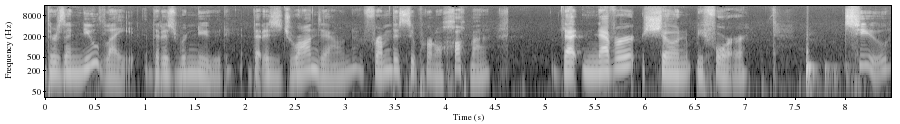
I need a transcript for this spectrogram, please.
there's a new light that is renewed, that is drawn down from the supernal Chachma that never shone before to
